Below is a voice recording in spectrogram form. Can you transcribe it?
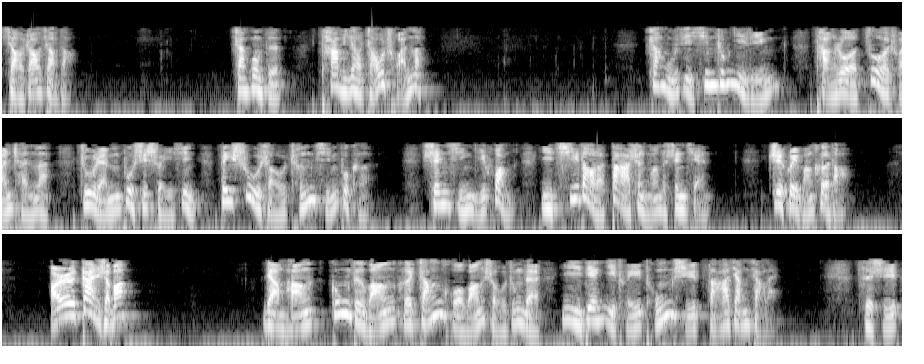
小昭叫道：“张公子，他们要着船了。”张无忌心中一灵，倘若坐船沉了，诸人不识水性，非束手成擒不可。身形一晃，已骑到了大圣王的身前。智慧王喝道：“儿干什么？”两旁，功德王和掌火王手中的一鞭一锤同时砸将下来。此时，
